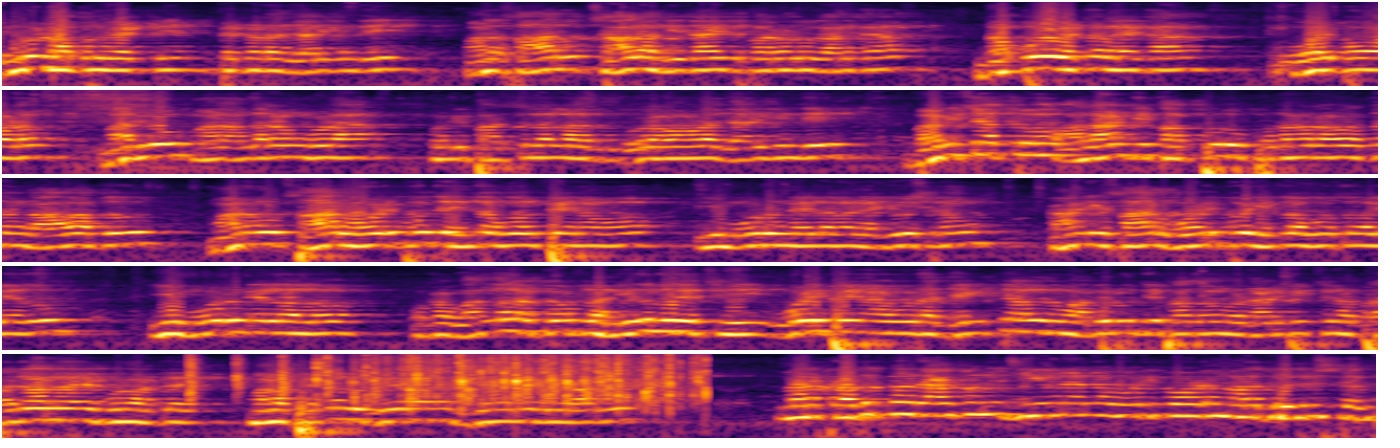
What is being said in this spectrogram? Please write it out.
ఎన్నో డబ్బులు పెట్టి పెట్టడం జరిగింది. మన సారు చాలా నిజాయితీ పరుడు కనుక డబ్బులు పెట్టలేక ఓడిపోవడం. మరియు మనందరం కూడా కొన్ని పరిస్థితులలో దూరం అవడం జరిగింది. భవిష్యత్తులో అలాంటి తప్పులు పునరావృతం కావద్దు. మనం సార్ ఓడిపోతే ఎంత కోల్పోయినామో ఈ మూడు నెలలను చూసినాం. కానీ సార్ ఓడిపోయి ఇంట్లో కూర్చోలేదు? ఈ మూడు నెలల్లో ఒక వందల కోట్ల నిధులు తెచ్చి ఓడిపోయినా కూడా జగిత్యాలను అభివృద్ధి పథంలో నడిపించిన ప్రజానాయకుడు అంటే మన పెద్దలు జీవన్ గారు. మన ప్రభుత్వం రాకుండా జీవనాన్ని ఓడిపోవడం మన దురదృష్టం.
